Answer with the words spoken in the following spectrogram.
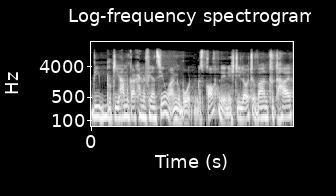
die, die haben gar keine Finanzierung angeboten. Das brauchten die nicht. Die Leute waren total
